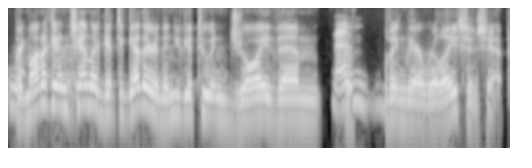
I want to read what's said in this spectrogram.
But Monica and. Chandler get together, and then you get to enjoy them Them evolving their relationship,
